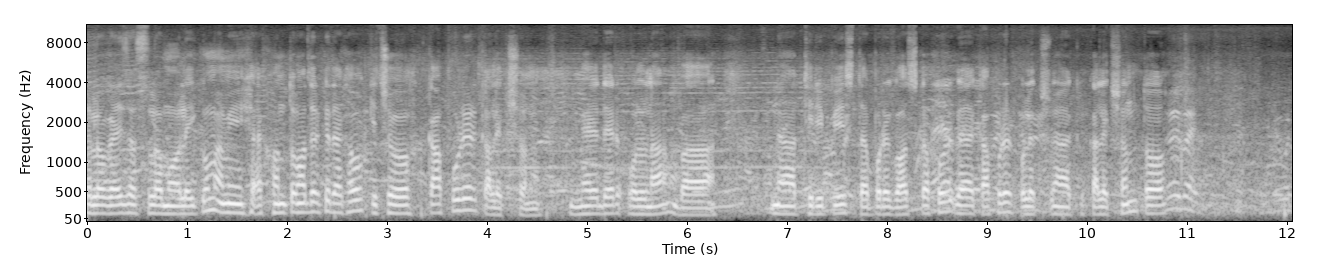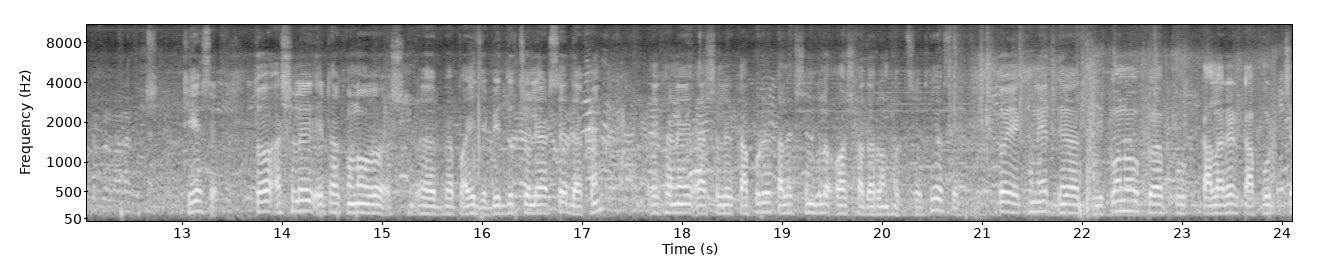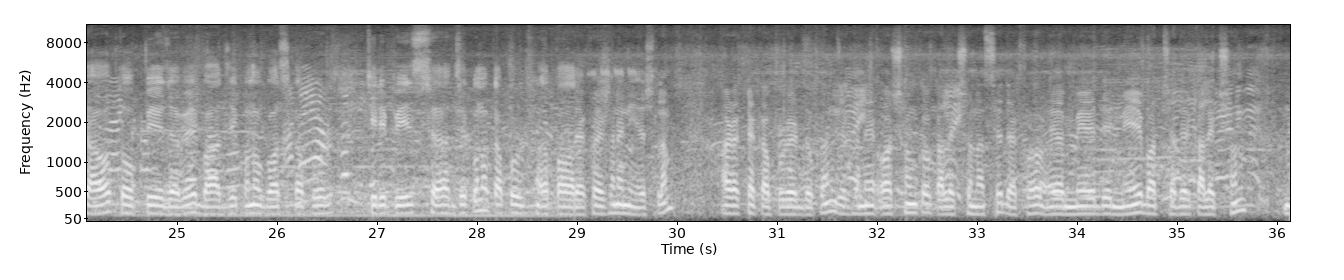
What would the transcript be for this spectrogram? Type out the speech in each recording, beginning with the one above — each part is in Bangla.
হ্যালো গাইজ আসসালামু আলাইকুম। আমি এখন তোমাদেরকে দেখাবো কিছু কাপড়ের কালেকশন মেয়েদের ওলনা বা থ্রি পিস তারপরে গজ কাপড় কাপড়ের কালেকশন তো, ঠিক আছে। তো আসলে এটা কোনো ব্যাপারই ব্যাপার যে বিদ্যুৎ চলে আসছে, দেখেন। এখানে আসলে কাপড়ের কালেকশনগুলো অসাধারণ হচ্ছে, ঠিক আছে? তো এখানে যে কোনো কালারের কাপড় চাও তো পেয়ে যাবে বা যে কোনো গজ কাপড় চিরি পিস যে কোনো কাপড় পাওয়া, দেখো, এখানে নিয়ে আসলাম। আর একটা কাপড়ের দোকান যেখানে অসংখ্য কালেকশন আছে, দেখো মেয়েদের, মেয়ে বাচ্চাদের কালেকশন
